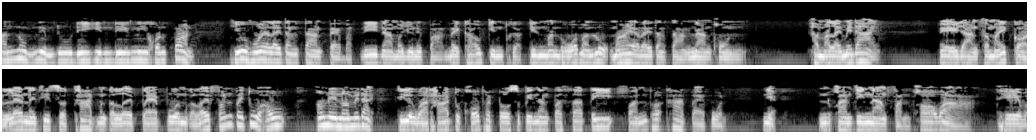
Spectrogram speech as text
อันนุ่มนิ่มอยู่ดีกินดีมีคนป้อนหิวห้อยอะไรต่าง ๆ แต่บัดนี้นางมาอยู่ในป่าในเขากินเผือกกินมันหัวมันลูกไม้อะไรต่าง ๆ นางคงทำอะไรไม่ได้ เออย่างสมัยก่อนแล้วในที่สุดธาตุมันก็เลยแปรปรวนมันก็เลยฟันไปทั่วเอา เอาแน่นอนไม่ได้ที่เรียกว่าธาตุโคพโตสุปินังปัสสติฝันเพราะธาตุแปรปรวน เนี่ย ความจริงนางฝันพ่อว่า เทว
